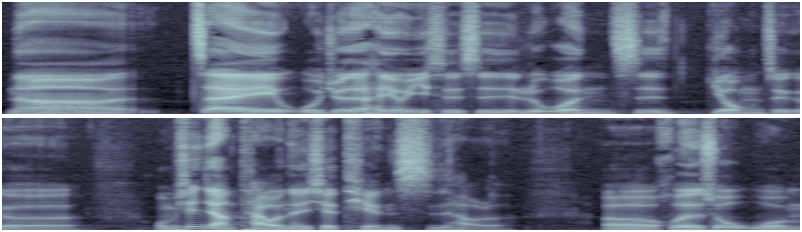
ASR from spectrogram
那在我觉得很有意思的是，如果你是用这个，我们先讲台湾的一些甜食好了。呃，或者说我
